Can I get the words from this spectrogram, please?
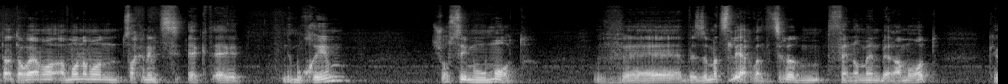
אתה אתה רואה המון- המון המון שחקנים צ- אה, אה, נמוכים שעושים מהומות, ו- וזה מצליח, אבל אתה צריך להיות פנומן ברמות, כי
